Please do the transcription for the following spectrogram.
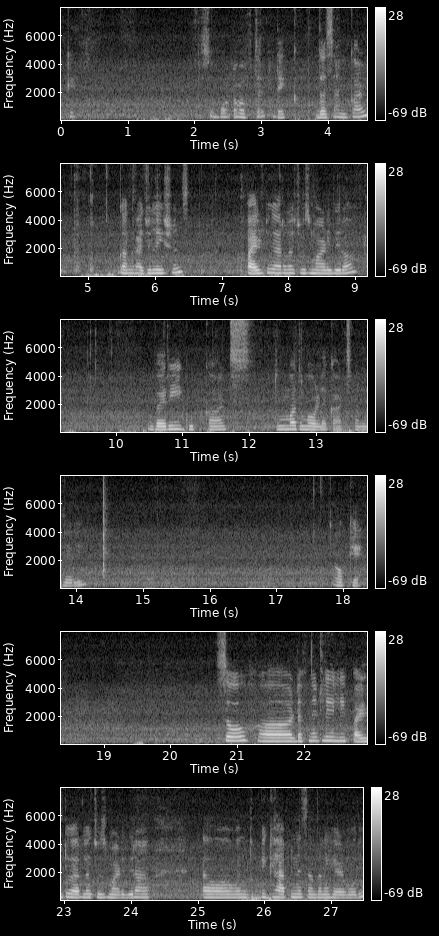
Okay. So, bottom of the deck, the sun card. Congratulations. Pile two ಯಾರೆಲ್ಲ ಚೂಸ್ ಮಾಡಿದ್ದೀರಾ? ವೆರಿ ಗುಡ್ ಕಾರ್ಡ್ಸ್ ತುಂಬ ತುಂಬ ಒಳ್ಳೆ ಕಾರ್ಡ್ಸ್ ಬಂದಿದೆ ಅಲ್ಲಿ. ಓಕೆ ಸೊ ಡೆಫಿನೆಟ್ಲಿ ಇಲ್ಲಿ ಪೈಲ್ ಟು ಯಾರೆಲ್ಲ ಚೂಸ್ ಮಾಡಿದ್ದೀರಾ? ಒಂದು ಬಿಗ್ ಹ್ಯಾಪಿನೆಸ್ ಅಂತಲೇ ಹೇಳ್ಬೋದು.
